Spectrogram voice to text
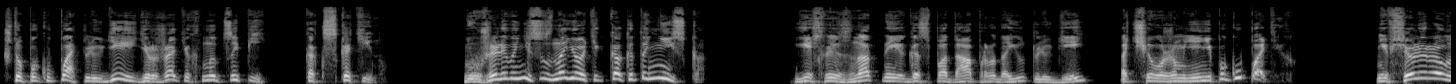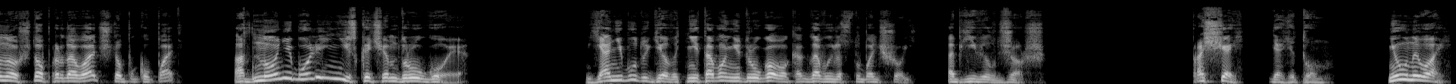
что покупать людей и держать их на цепи, как скотину? Неужели вы не сознаете, как это низко? Если знатные господа продают людей, отчего же мне не покупать их? Не все ли равно, что продавать, что покупать? Одно не более низко, чем другое. Я не буду делать ни того, ни другого, когда вырасту большой, объявил Джордж. Прощай, дядя Том. Не унывай,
